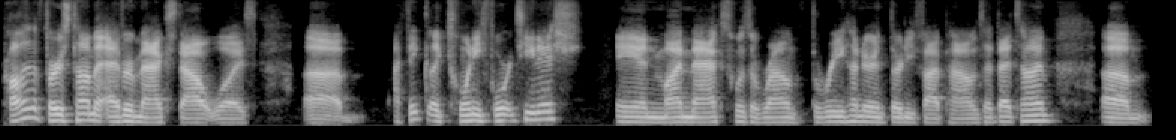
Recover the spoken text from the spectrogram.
probably the first time I ever maxed out was uh, I think like 2014 ish and my max was around 335 pounds at that time. Um,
